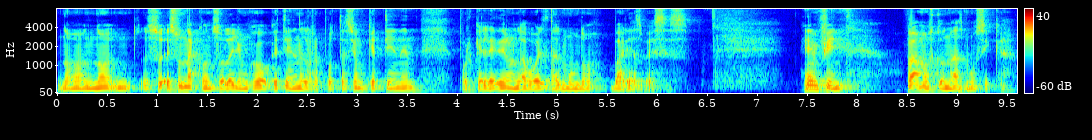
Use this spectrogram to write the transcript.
no, no, es una consola y un juego que tienen la reputación que tienen porque le dieron la vuelta al mundo varias veces. En fin, vamos con más música.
